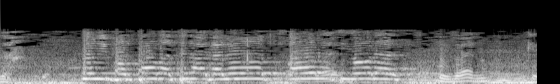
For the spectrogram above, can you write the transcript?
no le importaba hacer a galot horas y horas. Israel, ¿no? ¿Qué?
